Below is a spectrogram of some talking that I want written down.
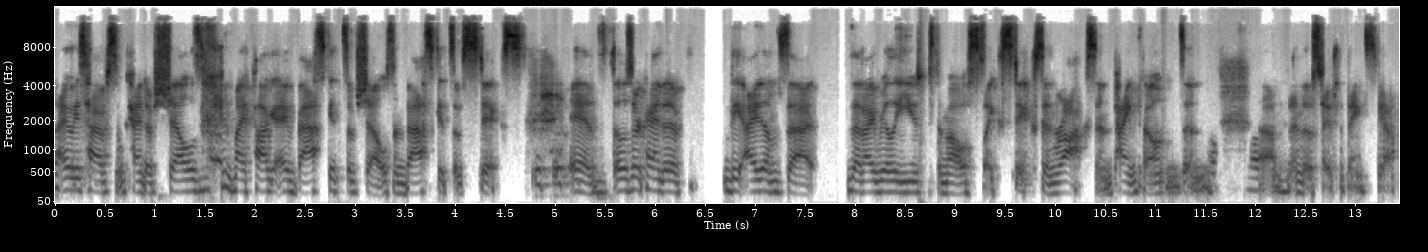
I always have some kind of shells in my pocket. I have baskets of shells and baskets of sticks. and those are kind of the items that that I really use the most, like sticks and rocks and pine cones and um, and those types of things. Yeah,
